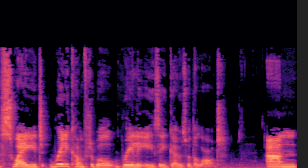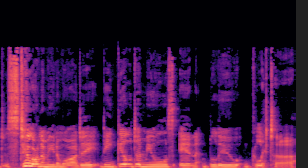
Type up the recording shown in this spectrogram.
suede, really comfortable, really easy, goes with a lot. And still on Amina Muaddi, the Gilda Mules in blue glitter.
